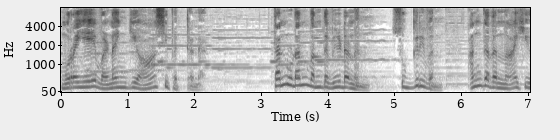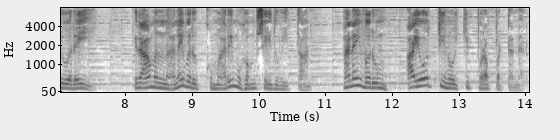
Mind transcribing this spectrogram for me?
முறையே வணங்கி ஆசி பெற்றனர். தன்னுடன் வந்த வீடனன் சுக்ரீவன் அங்கதன் ஆகியோரை ராமன் அனைவருக்கும் அறிமுகம் செய்து வைத்தான். அனைவரும் அயோத்தி நோக்கி புறப்பட்டனர்.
